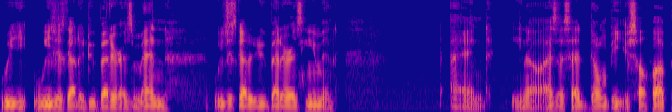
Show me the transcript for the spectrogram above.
we we just got to do better as men. We just got to do better as human. And you know, as I said, don't beat yourself up.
